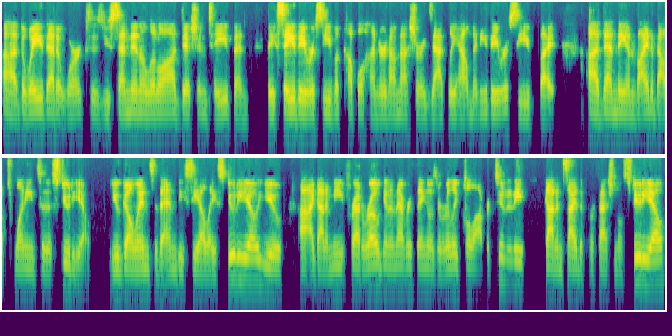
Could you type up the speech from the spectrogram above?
uh, the way that it works is you send in a little audition tape and they say they receive a couple hundred. I'm not sure exactly how many they receive, but uh, then they invite about 20 to the studio. You go into the NBCLA studio. You, uh, I got to meet Fred Roggin and everything. It was a really cool opportunity. Got inside the professional studio,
